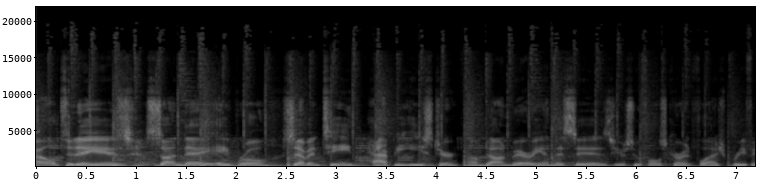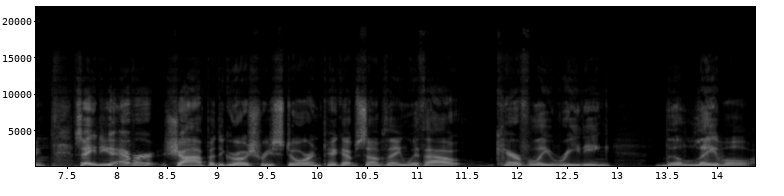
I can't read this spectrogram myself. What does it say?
Well, today is Sunday, April 17th. Happy Easter. I'm Don Barry, and this is your Sioux Falls Current Flash Briefing. Say, do you ever shop at the grocery store and pick up something without carefully reading the label?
